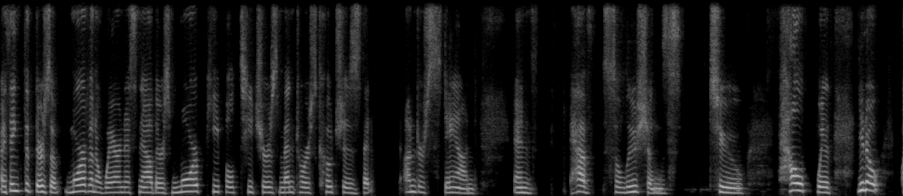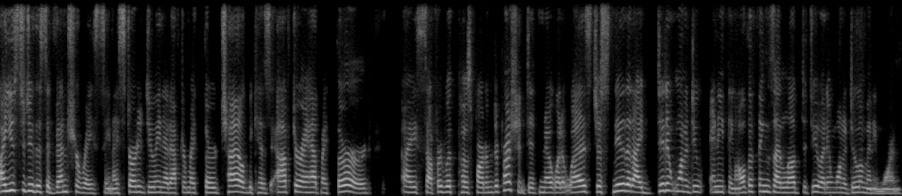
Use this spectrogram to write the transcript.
I think that there's a more of an awareness now. There's more people, teachers, mentors, coaches that understand and have solutions to help with, you know, I used to do this adventure racing. I started doing it after my third child because after I had my third, I suffered with postpartum depression, didn't know what it was, just knew that I didn't want to do anything. All the things I loved to do, I didn't want to do them anymore. And,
